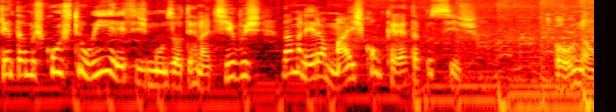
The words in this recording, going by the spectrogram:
tentamos construir esses mundos alternativos da maneira mais concreta possível. Ou não.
